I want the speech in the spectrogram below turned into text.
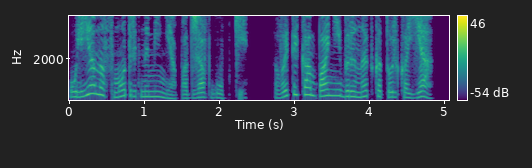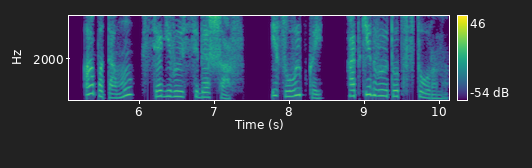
Ульяна смотрит на меня, поджав губки. В этой компании брюнетка только я, а потому стягиваю с себя шарф и с улыбкой откидываю тот в сторону.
